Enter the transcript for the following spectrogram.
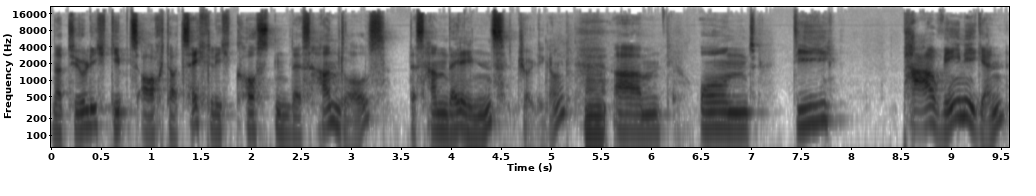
natürlich gibt es auch tatsächlich Kosten des Handels des Handelns, Entschuldigung, mhm. ähm, und die paar wenigen,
